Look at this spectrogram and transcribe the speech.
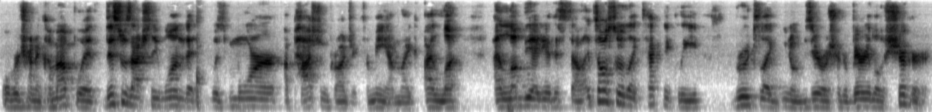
what we're trying to come up with, this was actually one that was more a passion project for me. I'm like I love I love the idea of this style. It's also like technically brewed to like you know zero sugar, very low sugar.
